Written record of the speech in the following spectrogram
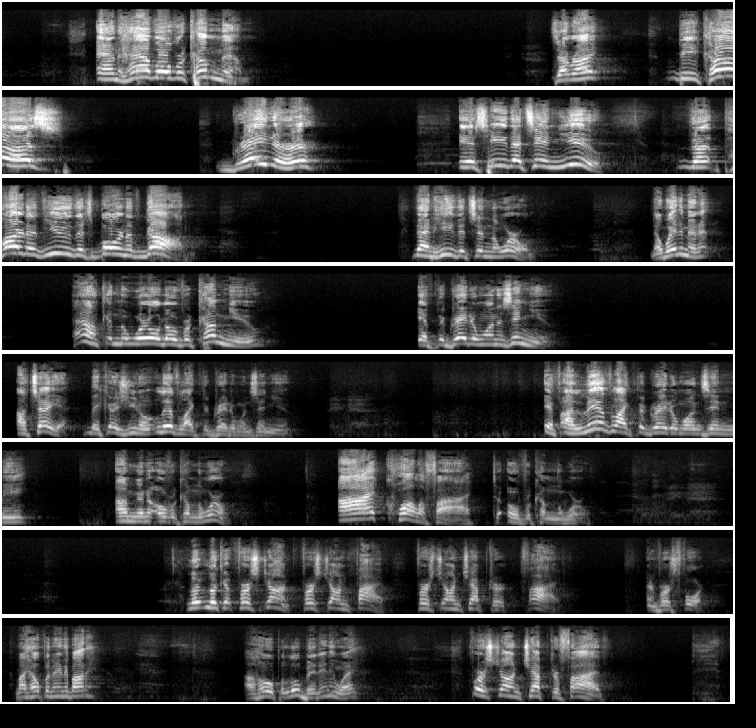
And have overcome them. Is that right? Because Greater is he that's in you, the part of you that's born of God, than he that's in the world. Now, wait a minute. How can the world overcome you if the greater one is in you? I'll tell you, because you don't live like the greater one's in you. If I live like the greater one's in me, I'm going to overcome the world. I qualify to overcome the world. Look, look at 1 John, 1 John 5, 1 John chapter 5 and verse 4. Am I helping anybody? I hope a little bit anyway. 1 John chapter 5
